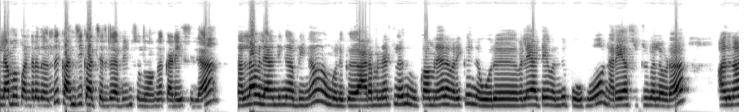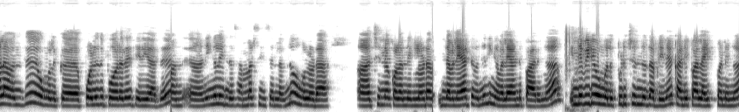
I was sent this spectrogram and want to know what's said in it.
இல்லாம பண்றது வந்து கஞ்சி காய்ச்சறது அப்படின்னு சொல்லுவாங்க கடைசியில. நல்லா விளையாண்டீங்க அப்படின்னா உங்களுக்கு அரை மணி நேரத்துல இருந்து முக்கால் மணி நேரம் வரைக்கும் இந்த ஒரு விளையாட்டே வந்து போகும். நிறைய சுற்றுகளோட. அதனால வந்து உங்களுக்கு பொழுது போறதே தெரியாது. நீங்களும் இந்த சம்மர் சீசன்ல வந்து உங்களோட சின்ன குழந்தைங்களோட இந்த விளையாட்டு வந்து நீங்க விளையாண்டு பாருங்க. இந்த வீடியோ உங்களுக்கு பிடிச்சிருந்தது அப்படின்னா கண்டிப்பா லைக் பண்ணுங்க.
